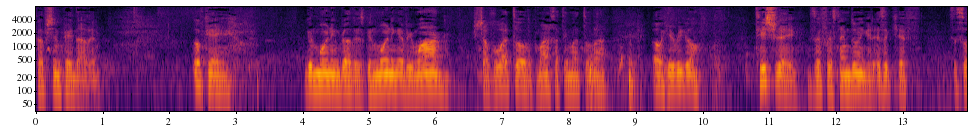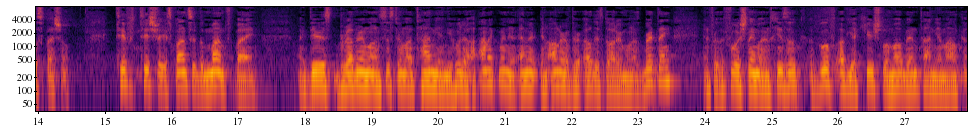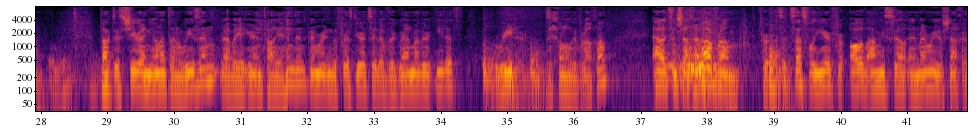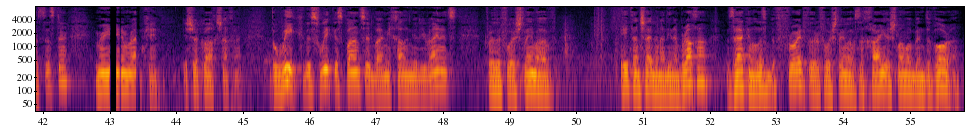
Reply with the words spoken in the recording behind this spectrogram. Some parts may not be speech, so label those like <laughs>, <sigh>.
Tafshin. Okay. Good morning, brothers. Good morning, everyone. Shavua Tov. Gmar Chatima Tova. Oh, here we go. Tishrei is the first time doing it. it. Is a kif. This is so special. Tif Tishrei sponsored the month by my dearest brother-in-law and sister-in-law Tanya and Yehuda Anakman in, in honor of their eldest daughter Muna's birthday, and for the Fuah Shlema and Chizuk, a goof of Yakir Shlomo ben Tanya Malka. Doctors Shira and Yonatan Wiesen, Rabbi Yair and Talia Hinden, commemorating the first yahrzeit of their grandmother Edith Reeder, Zichron Livracha. Alex and Shachar Avram for a successful year for all of Am Yisrael and in memory of Shachar's sister, Miriam Ra- Okay, Yishar Koach Shachar. The week, this week is sponsored by Michal and Yuri Reinitz for the Fuah Shlema of Eitan Shai ben Adina Bracha, Zach and Elizabeth Freud for the Refuah Shlema of Zachariah Shlomo ben Devora,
